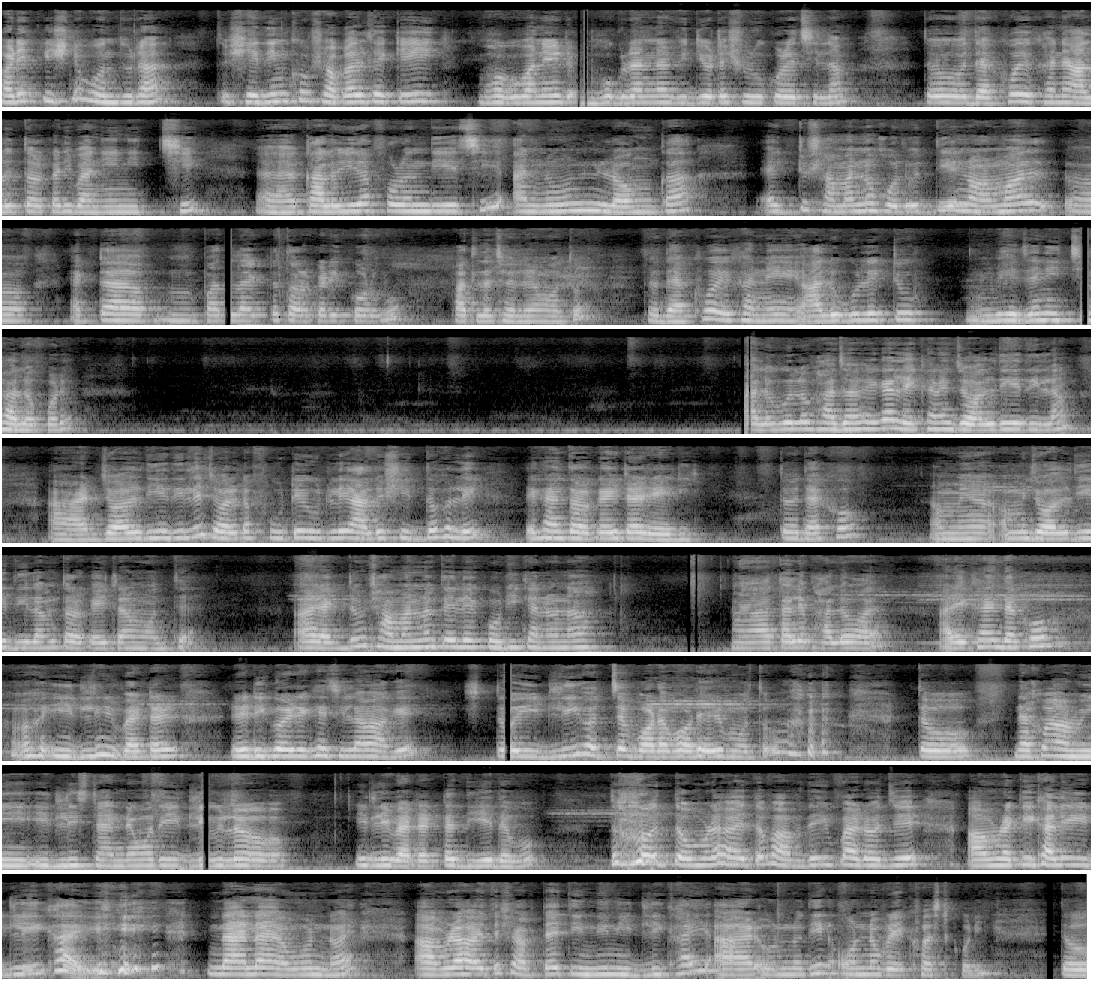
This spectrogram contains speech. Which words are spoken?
হরে কৃষ্ণ বন্ধুরা, তো সেদিন খুব সকাল থেকেই ভগবানের ভোগ রান্নার ভিডিওটা শুরু করেছিলাম। তো দেখো, এখানে আলুর তরকারি বানিয়ে নিচ্ছি। কালো জিরা ফোড়ন দিয়েছি আর নুন, লঙ্কা, একটু সামান্য হলুদ দিয়ে নর্মাল একটা পাতলা একটা তরকারি করব, পাতলা ঝোলের মতো। তো দেখো, এখানে আলুগুলো একটু ভেজে নিচ্ছি ভালো করে। আলুগুলো ভাজা হয়ে গেলে এখানে জল দিয়ে দিলাম। আর জল দিয়ে দিলে জলটা ফুটে উঠলে আলু সিদ্ধ হলেই এখানে তরকারিটা রেডি তো দেখো, আমি আমি জল দিয়ে দিলাম তরকারিটার মধ্যে। আর একদম সামান্য তেলে করি কেননা তাহলে ভালো হয়। আর এখানে দেখো, ইডলির ব্যাটার রেডি করে রেখেছিলাম আগে। তো ইডলি হচ্ছে বরাবরের মতো। তো দেখো, আমি ইডলি স্ট্যান্ডের মধ্যে ইডলিগুলো, ইডলি ব্যাটারটা দিয়ে দেবো। তো তোমরা হয়তো ভাবতেই পারো যে আমরা কি খালি ইডলি খাই? না না, এমন নয়। আমরা হয়তো সপ্তাহে তিন দিন ইডলি খাই আর অন্য দিন অন্য ব্রেকফাস্ট করি। তো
